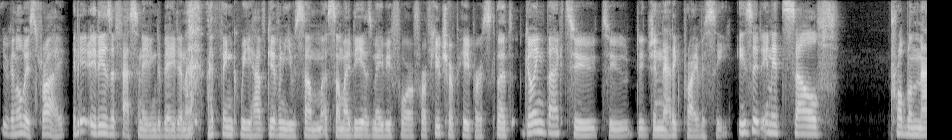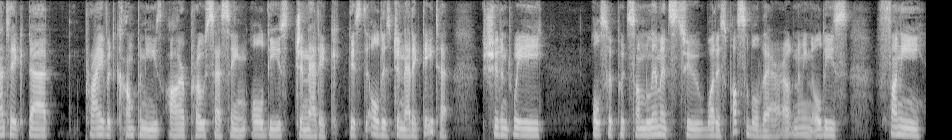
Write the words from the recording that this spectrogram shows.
You can always try. It, it is a fascinating debate, and I think we have given you some some ideas maybe for for future papers. But going back to to the genetic privacy, is it in itself problematic that private companies are processing all these genetic this all this genetic data. Shouldn't we also put some limits to what is possible there? I mean all these funny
